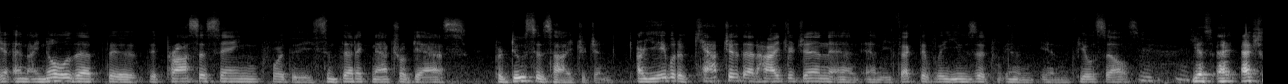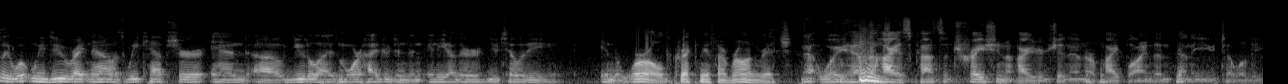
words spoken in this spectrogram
Yeah, and I know that the, the processing for the synthetic natural gas produces hydrogen. Are you able to capture that hydrogen and, and effectively use it in, in fuel cells? Yes, a- actually, what we do right now is we capture and uh, utilize more hydrogen than any other utility in the world. Correct me if I'm wrong, Rich. That way you have the highest concentration of hydrogen in our pipeline than any utility.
